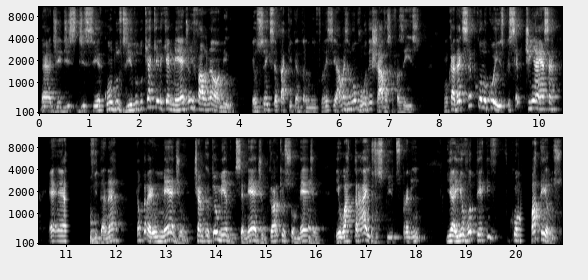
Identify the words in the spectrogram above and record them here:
né, de, de, de ser conduzido do que aquele que é médium e fala: não, amigo, eu sei que você está aqui tentando me influenciar, mas eu não vou deixar você fazer isso. O Kardec sempre colocou isso, porque sempre tinha essa, é, é, dúvida, né? Então, peraí, o médium, eu tenho medo de ser médium, porque a hora que eu sou médium, eu atraio os espíritos para mim, e aí eu vou ter que combatê-los.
